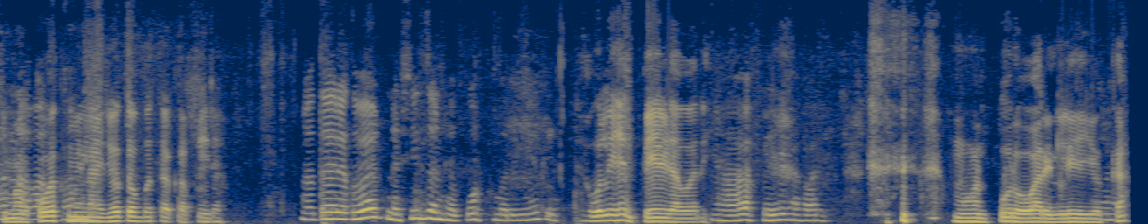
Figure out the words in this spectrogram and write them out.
તમારે કોથમી ના જોતો બટાકા પીરા અત્યારે તો વેટ ને સીઝન છે કોથમરીની એટલે. ઓલી હે ને પેડા વાળી હા પેડા વાળી મોહન પૂરો વારીને લઈ ગયો કા?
